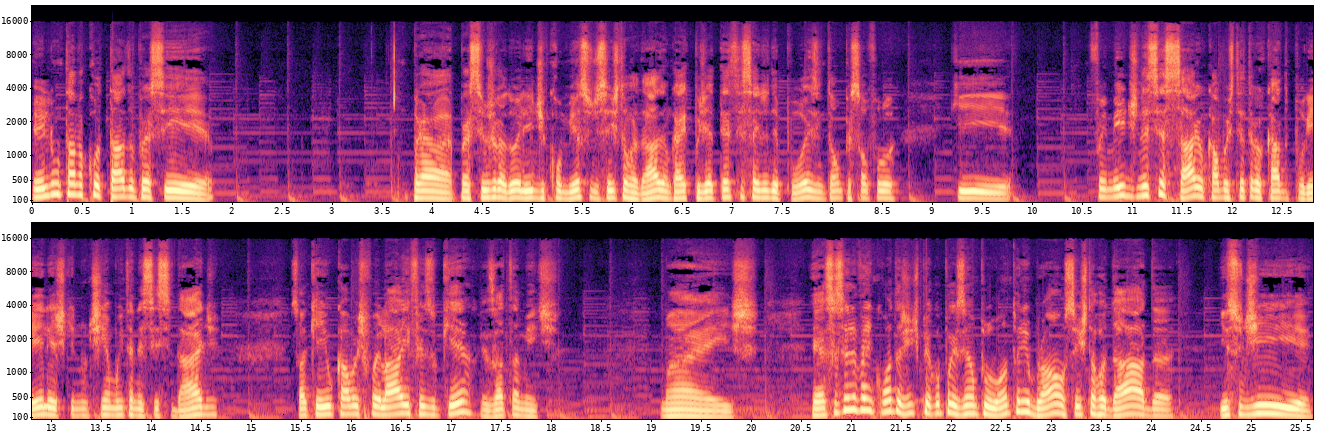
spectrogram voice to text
Ele não tava cotado para ser. para ser o jogador ali de começo de sexta rodada, um cara que podia até ter saído depois, então o pessoal falou que foi meio desnecessário o Cowboys ter trocado por ele, acho que não tinha muita necessidade. Só que aí o Cowboys foi lá e fez o quê? Exatamente. Mas. É, se você levar em conta, a gente pegou, por exemplo, o Anthony Brown, sexta rodada, isso de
